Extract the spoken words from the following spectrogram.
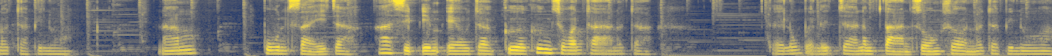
นะจ้ะพี่น้อง น้ำปูนใสจ้ะ50 ml จ้ะเกลือครึ่งช้อนชานะจ้ะใส่ลงไปเลยจ้ะน้ำตาลสองช้อนนะจ้ะพี่น้อง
